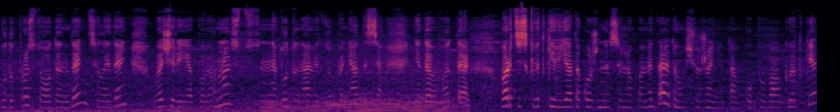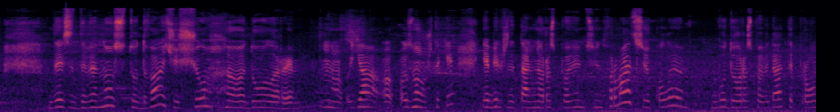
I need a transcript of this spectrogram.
буду просто один день, цілий день. Ввечері я повернусь, не буду навіть зупинятися ніде в готель. Вартість квитків я також не сильно пам'ятаю, тому що Женя там купував квитки десь 92 чи що е, долари. Ну, я е, знову ж таки я більш детально розповім цю інформацію, коли буду розповідати про.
